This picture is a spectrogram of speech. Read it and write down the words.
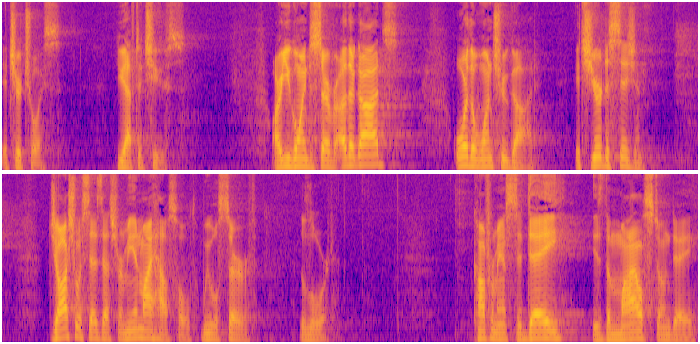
it's your choice. You have to choose. Are you going to serve other gods or the one true God? It's your decision. Joshua says, As for me and my household, we will serve the Lord. Confirmands, today is the milestone day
